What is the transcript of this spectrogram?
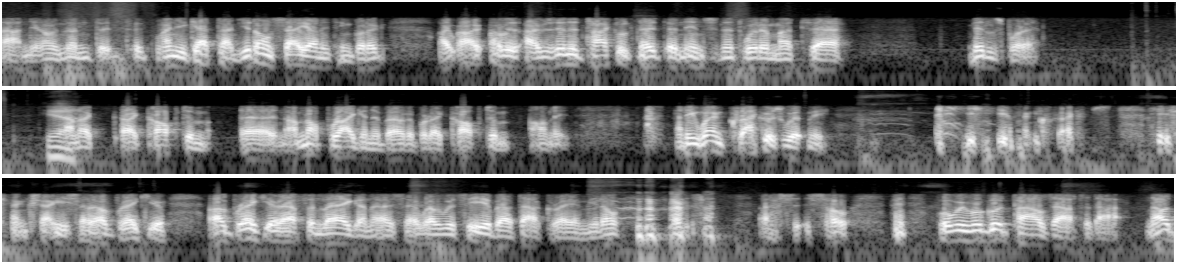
and you know, and, and, and when you get that, you don't say anything. But I, I, I, I, was, I was in a tackle an incident with him at uh, Middlesbrough, Yeah. and I, I copped him. Uh, and I'm not bragging about it, but I copped him on it, and he went crackers with me. he went crackers. He went crackers. He said, "I'll break your, I'll break your effing leg," and I said, "Well, we'll see about that, Graeme." You know. So, but we were good pals after that. Now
